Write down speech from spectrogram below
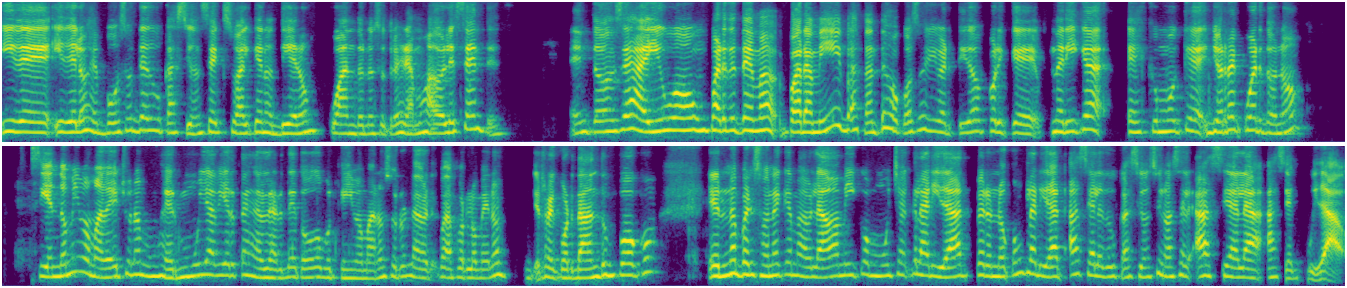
Y de, y de los esbozos de educación sexual que nos dieron cuando nosotros éramos adolescentes. Entonces ahí hubo un par de temas para mí bastante jocosos y divertidos porque, Marica, es como que yo recuerdo, ¿no? Siendo mi mamá, de hecho, una mujer muy abierta en hablar de todo, porque mi mamá, nosotros, la, verdad, por lo menos recordando un poco, era una persona que me hablaba a mí con mucha claridad, pero no con claridad hacia la educación, sino hacia, hacia, la, hacia el cuidado.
